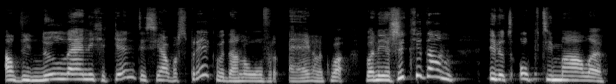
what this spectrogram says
al die nullijn gekend is, ja, waar spreken we dan over eigenlijk? wanneer zit je dan in het optimale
